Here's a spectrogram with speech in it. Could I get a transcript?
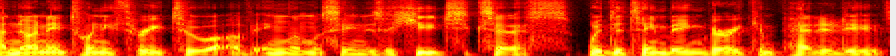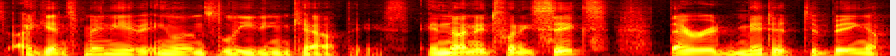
A 1923 tour of England was seen as a huge success, with the team being very competitive against many of England's leading counties. In 1926, they were admitted to being a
